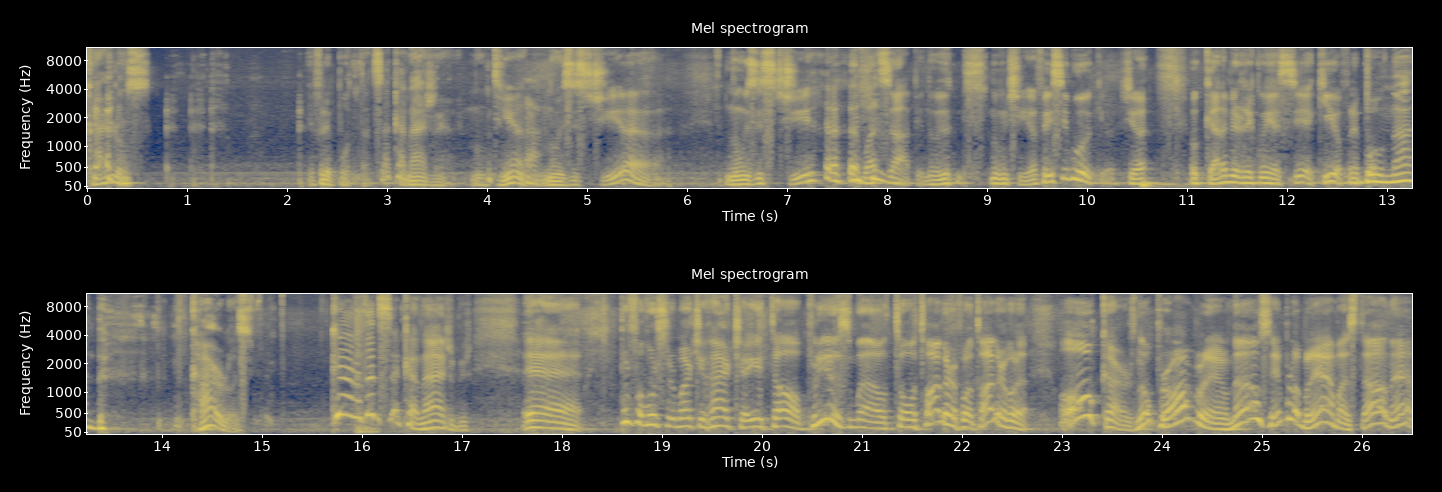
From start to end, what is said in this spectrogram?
Carlos? Eu falei, pô, tá de sacanagem, né? Não tinha, ah. não existia, não existia WhatsApp, não, não tinha Facebook. Tinha, o cara me reconhecer aqui, eu falei, pô. Do nada. Carlos? Cara, tá de sacanagem, bicho. É, por favor, Sr. Martin Hart aí e tal. Please, autógrafo, autógrafo. Oh, Carlos, no problem. Não, sem problemas, tal, né?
